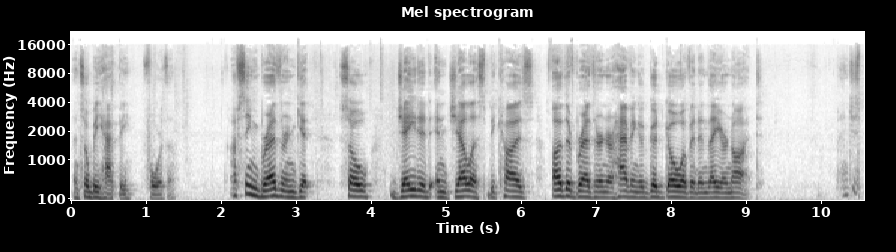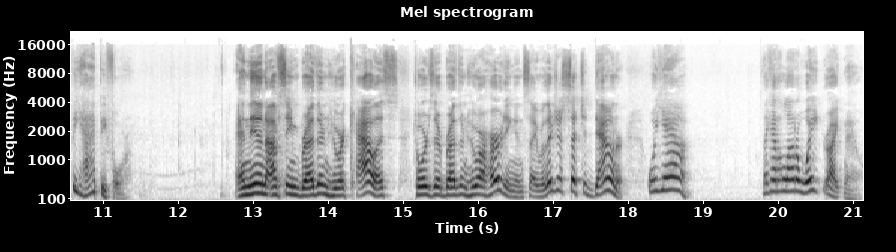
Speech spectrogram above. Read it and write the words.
And so be happy for them. I've seen brethren get so jaded and jealous because other brethren are having a good go of it and they are not. And just be happy for them. And then I've seen brethren who are callous towards their brethren who are hurting and say, well, they're just such a downer. Well, yeah, they got a lot of weight right now.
